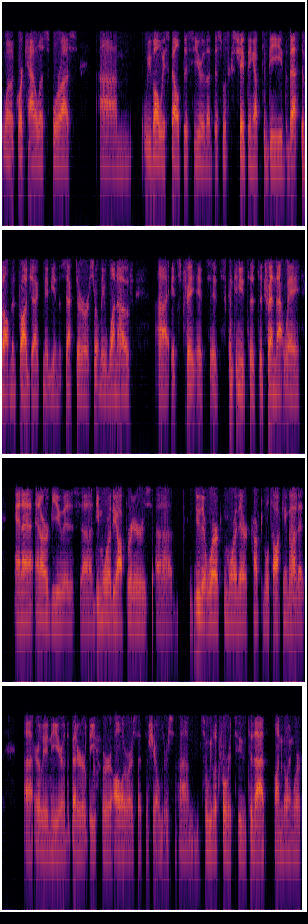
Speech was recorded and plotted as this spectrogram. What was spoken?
one of the core catalysts for us um, we've always felt this year that this was shaping up to be the best development project maybe in the sector or certainly one of. It's it's it's continued to, to trend that way. Uh, and our view is, uh, the more the operators uh, do their work, the more they're comfortable talking about it early in the year, the better it'll be for all of our sets of shareholders. Um, so we look forward to to that ongoing work.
